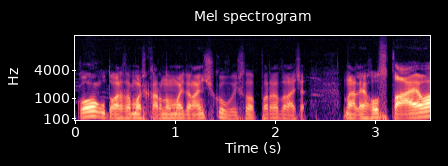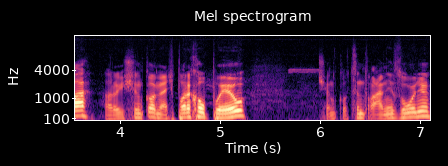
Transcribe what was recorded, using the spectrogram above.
Ко, Удар за меж карного майданчику, вийшла передача. Наля Гостаєва. Рищенко м'яч перехопив. Ченко в центральній зоні.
